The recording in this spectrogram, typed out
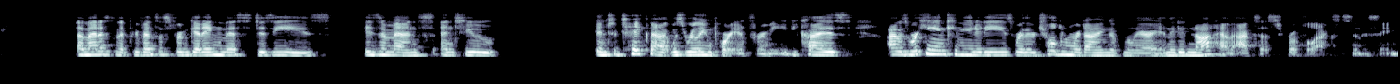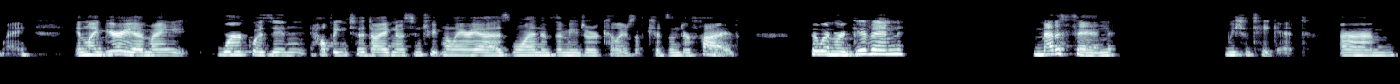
a medicine that prevents us from getting this disease is immense and to and to take that was really important for me because I was working in communities where their children were dying of malaria and they did not have access to prophylaxis in the same way. In Liberia, my work was in helping to diagnose and treat malaria as one of the major killers of kids under five. So when we're given medicine, we should take it. Um,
